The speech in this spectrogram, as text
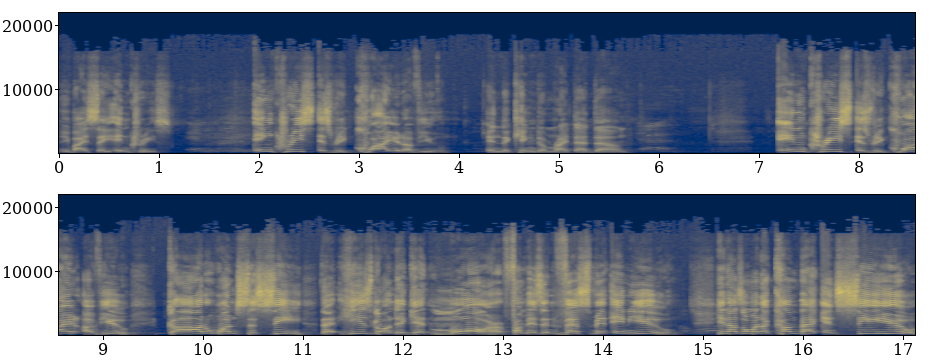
Anybody say increase? Increase, increase is required of you in the kingdom. Write that down. Increase is required of you. God wants to see that He's going to get more from His investment in you. He doesn't want to come back and see you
